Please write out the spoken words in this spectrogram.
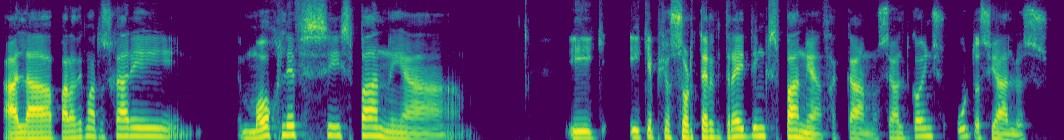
Αλλά παραδείγματος χάρη μόχλευση σπάνια ή, ή και πιο short-term trading σπάνια θα κάνω σε altcoins ούτως ή άλλως.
